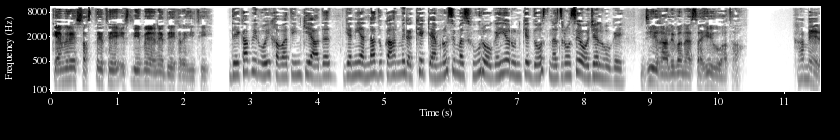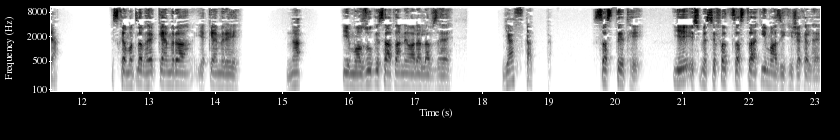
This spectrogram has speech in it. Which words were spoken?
کیمرے سستے تھے اس لیے میں انہیں دیکھ رہی تھی۔ دیکھا پھر وہی خواتین کی عادت یعنی انا دکان میں رکھے کیمروں سے مشہور ہو گئی اور ان کے دوست نظروں سے اوجھل ہو گئے۔ جی غالباً ایسا ہی ہوا تھا۔ میرا اس کا مطلب ہے کیمرا یا کیمرے۔ نہ۔ یہ موضوع کے ساتھ آنے والا لفظ ہے۔ یاسکت۔ سستے تھے۔ یہ اس میں صفت سستا کی ماضی کی شکل ہے۔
